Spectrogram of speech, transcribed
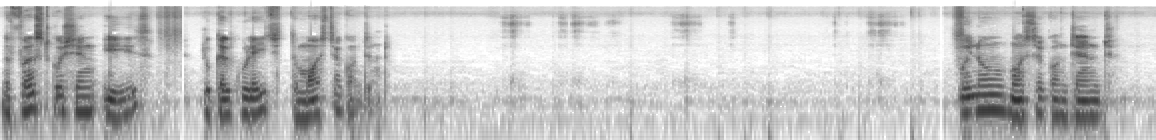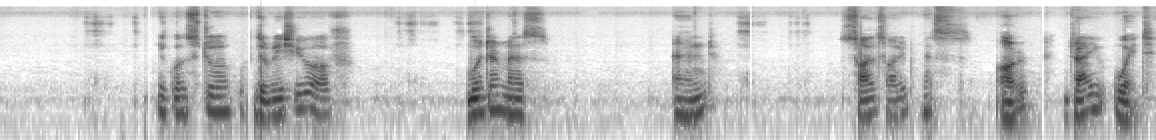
the first question is to calculate the moisture content. We know moisture content equals to the ratio of water mass and soil solid mass or dry weight.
